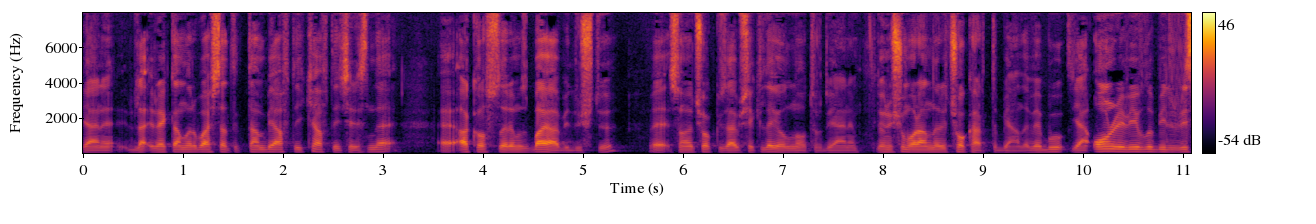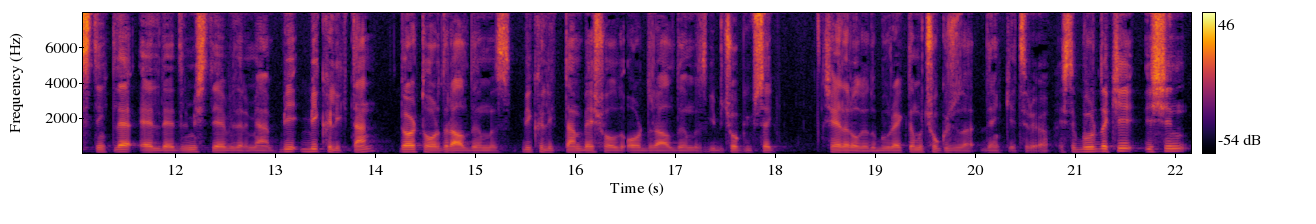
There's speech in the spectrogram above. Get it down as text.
yani reklamları başlattıktan bir hafta iki hafta içerisinde e, akoslarımız bayağı bir düştü ve sonra çok güzel bir şekilde yoluna oturdu yani. Dönüşüm oranları çok arttı bir anda ve bu yani on review'lu bir listingle elde edilmiş diyebilirim. Yani bir, bir klikten 4 order aldığımız, bir klikten 5 order aldığımız gibi çok yüksek şeyler oluyordu. Bu reklamı çok ucuza denk getiriyor. İşte buradaki işin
